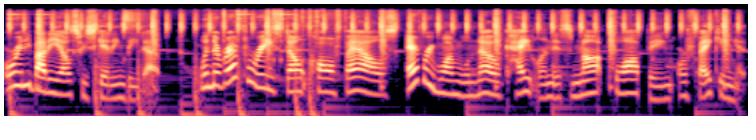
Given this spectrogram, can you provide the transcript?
or anybody else who's getting beat up. When the referees don't call fouls, everyone will know Caitlin is not flopping or faking it.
